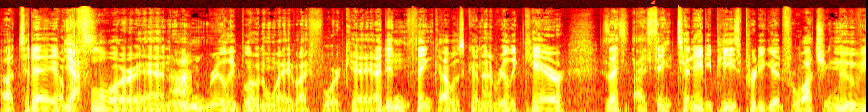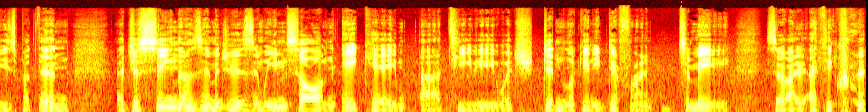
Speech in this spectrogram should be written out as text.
uh, today on Yes. the floor, and I'm really blown away by 4K. I didn't think I was gonna really care because I, I think 1080p is pretty good for watching movies, but then uh, just seeing those images, and we even saw an 8K uh, TV, which didn't look any different to me. So I, I think we're,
